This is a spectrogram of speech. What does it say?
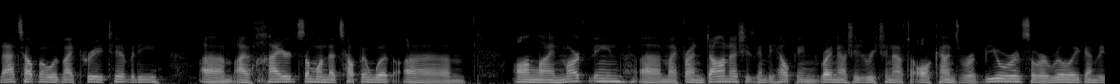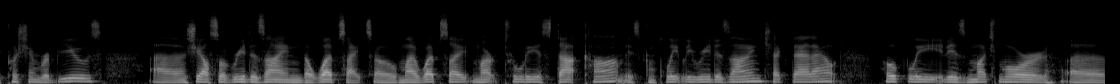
That's helping with my creativity. Um, I've hired someone that's helping with um, online marketing. Uh, my friend Donna, she's going to be helping. Right now, she's reaching out to all kinds of reviewers, so we're really going to be pushing reviews. Uh, she also redesigned the website. So my website, marktullius.com, is completely redesigned. Check that out hopefully it is much more uh,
